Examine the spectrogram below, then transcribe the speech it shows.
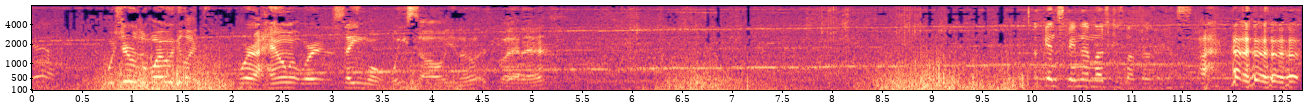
Yeah. Wish there was a way we could like wear a helmet where it seen what we saw. You know, it's badass. I couldn't scream that much because my throat hurts.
